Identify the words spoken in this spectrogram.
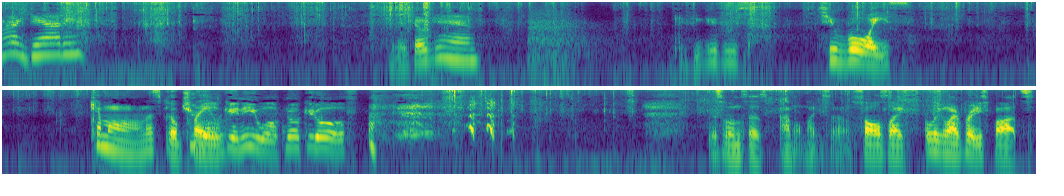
Hi, Daddy. Here we go again. Goofy goofies. Two boys. Come on, let's go play. Chewbacca and Ewok, knock it off. This one says, I don't think so. Saul's like, look at my pretty spots.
